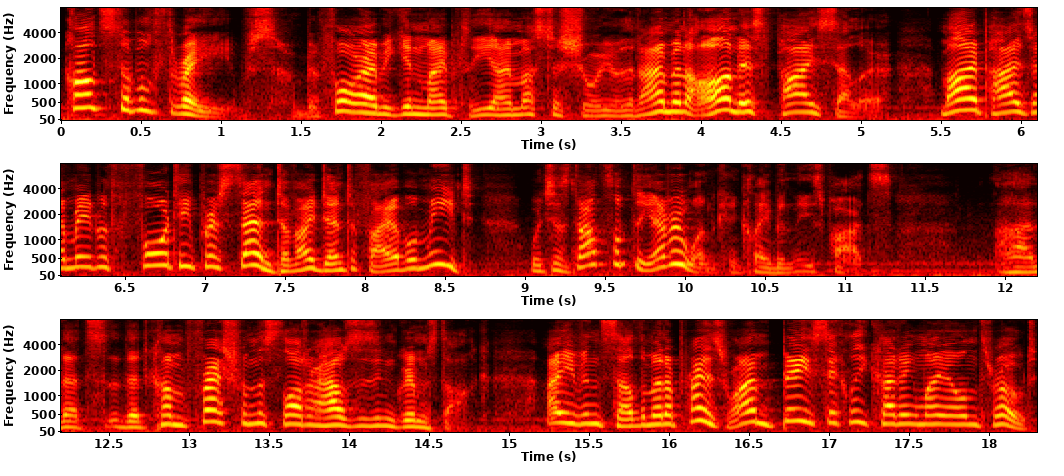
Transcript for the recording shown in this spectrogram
Constable Thraves, before I begin my plea, I must assure you that I'm an honest pie seller. My pies are made with 40% of identifiable meat, which is not something everyone can claim in these parts. Uh, that's that come fresh from the slaughterhouses in Grimstock. I even sell them at a price where I'm basically cutting my own throat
